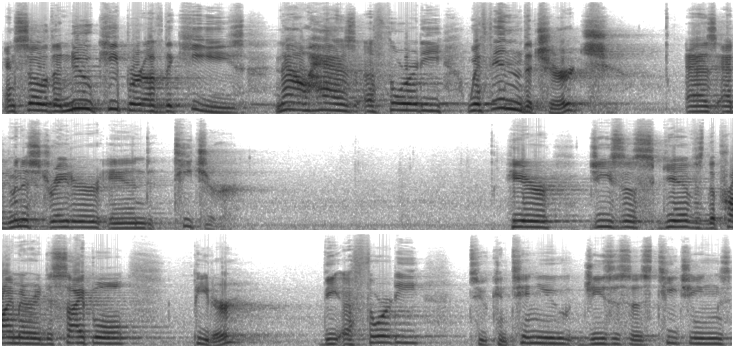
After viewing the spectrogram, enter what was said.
and so the new keeper of the keys now has authority within the church as administrator and teacher. Here, Jesus gives the primary disciple, Peter, the authority to continue Jesus' teachings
